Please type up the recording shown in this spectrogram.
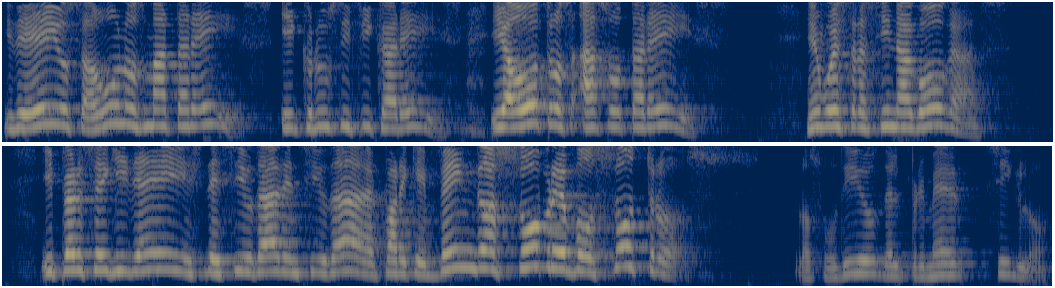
y de ellos a unos mataréis y crucificaréis, y a otros azotaréis en vuestras sinagogas, y perseguiréis de ciudad en ciudad, para que venga sobre vosotros, los judíos del primer siglo,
